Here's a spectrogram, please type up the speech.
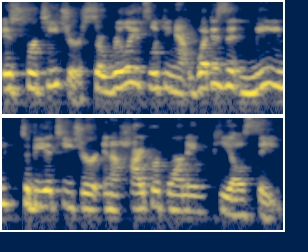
is for teachers. So really it's looking at what does it mean to be a teacher in a high performing PLC.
